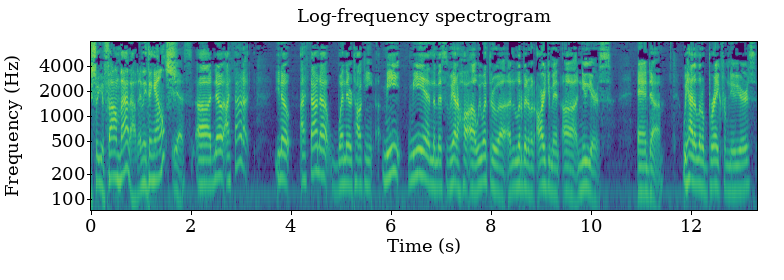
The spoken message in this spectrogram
so you found that out. Anything else? Yes. Uh, no, I found out. You know, I found out when they were talking. Me, me, and the missus. We had a. Uh, we went through a, a little bit of an argument. Uh, New Year's, and uh, we had a little break from New Year's.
